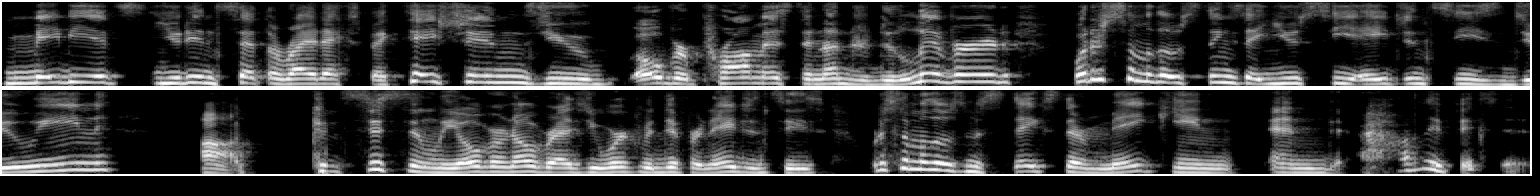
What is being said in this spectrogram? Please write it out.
maybe it's you didn't set the right expectations you overpromised and underdelivered. What are some of those things that you see agencies doing uh, consistently over and over as you work with different agencies? What are some of those mistakes they're making and how do they fix it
